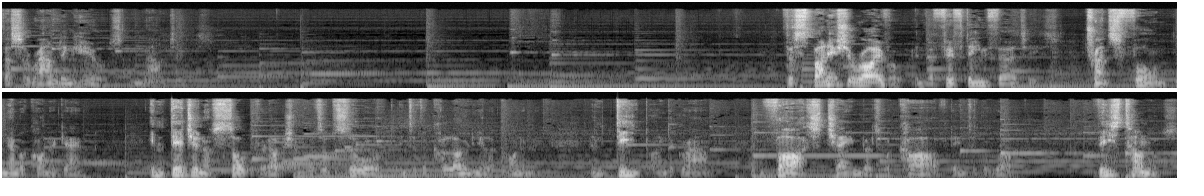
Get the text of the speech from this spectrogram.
the surrounding hills and mountains. The Spanish arrival in the 1530s transformed Nemocon again. Indigenous salt production was absorbed into the colonial economy, and deep underground, vast chambers were carved into the rock. These tunnels,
